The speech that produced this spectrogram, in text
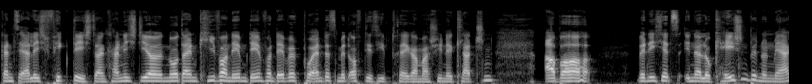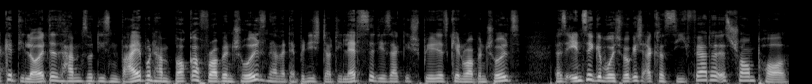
ganz ehrlich, fick dich, dann kann ich dir nur deinen Kiefer neben dem von David Puentes mit auf die Siebträgermaschine klatschen. Aber wenn ich jetzt in der Location bin und merke, die Leute haben so diesen Vibe und haben Bock auf Robin Schulz, na, da bin ich doch die Letzte, die sagt, ich spiele jetzt keinen Robin Schulz. Das Einzige, wo ich wirklich aggressiv werde, ist Sean Paul.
